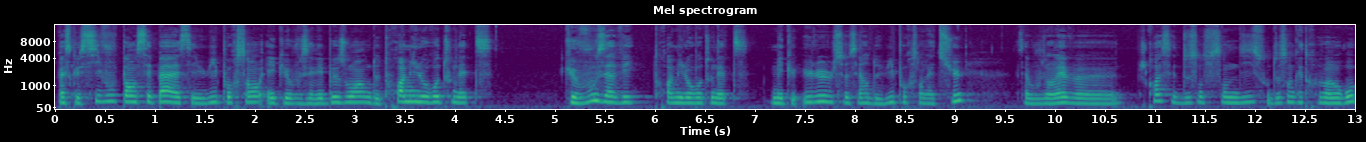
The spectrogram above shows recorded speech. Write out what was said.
Parce que si vous ne pensez pas à ces 8% et que vous avez besoin de 3000 euros tout net, que vous avez 3000 euros tout net, mais que Ulule se sert de 8% là-dessus, ça vous enlève, euh, je crois, c'est 270 ou 280 euros.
